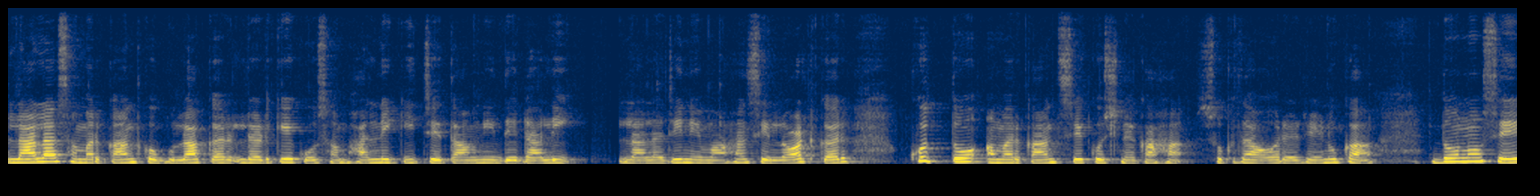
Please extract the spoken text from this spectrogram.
लाला समरकांत को बुलाकर लड़के को संभालने की चेतावनी दे डाली। लाला जी ने वहाँ से लौटकर खुद तो अमरकांत से कुछ ने कहा। सुखदा और रेणुका दोनों से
